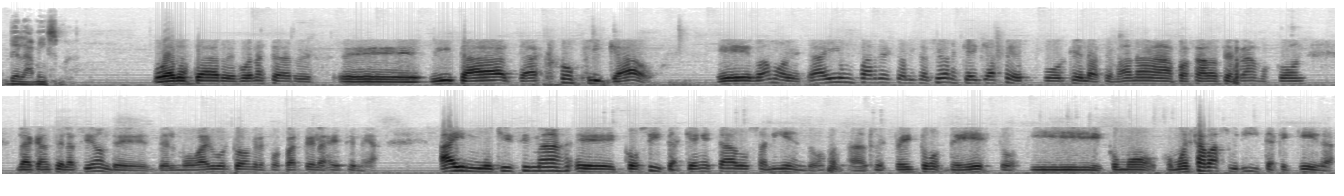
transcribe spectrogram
de la misma. Buenas tardes, buenas tardes. Eh, está, está complicado. Eh, vamos a ver, hay un par de actualizaciones que hay que hacer porque la semana pasada cerramos con la cancelación de, del Mobile World Congress por parte de la GSMA. Hay muchísimas eh, cositas que han estado saliendo al respecto de esto y como, como esa basurita que queda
